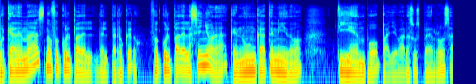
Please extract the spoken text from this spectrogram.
porque además no fue culpa del, perruquero, fue culpa de la señora que nunca ha tenido tiempo para llevar a sus perros a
